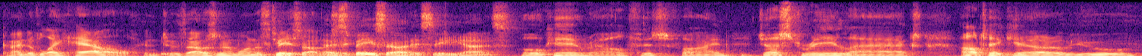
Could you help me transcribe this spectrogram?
Kind of like Hal in 2001: A Space odyssey. A space odyssey, yes. Okay, Ralph, it's fine. Just relax. I'll take care of you.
